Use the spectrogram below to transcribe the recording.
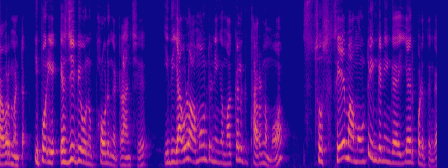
கவர்மெண்ட்டை இப்போ ஒரு எஸ்ஜிபி ஒன்று போடுங்க ட்ரான்ச்சு இது எவ்வளோ அமௌண்ட்டு நீங்கள் மக்களுக்கு தரணுமோ ஸோ சேம் அமௌண்ட்டு இங்கே நீங்கள் ஏற்படுத்துங்க.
